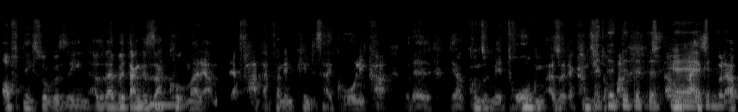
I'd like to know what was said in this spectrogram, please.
oft nicht so gesehen. Also da wird dann gesagt, mhm. guck mal, der, der, Vater von dem Kind ist Alkoholiker oder der konsumiert Drogen, also der kann sich doch mal zusammenreißen. Ja, ja, genau.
